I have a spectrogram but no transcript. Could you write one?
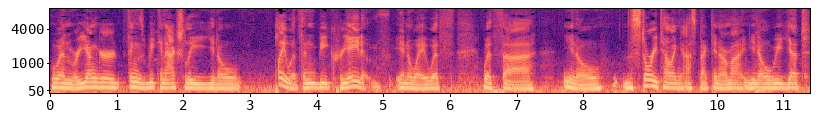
when we're younger, things we can actually, you know, play with and be creative in a way with, with, uh, you know, the storytelling aspect in our mind. You know, we get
